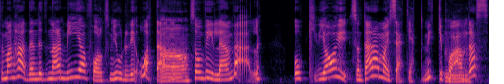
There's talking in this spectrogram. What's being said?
För man hade en liten armé av folk som gjorde det åt en, Ja. som ville en väl. Och jag, har ju- sånt där har man ju sett jättemycket på andras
